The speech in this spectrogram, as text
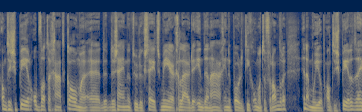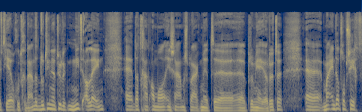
anticiperen op wat er gaat komen. er zijn natuurlijk steeds meer geluiden in Den Haag, in de politiek... om het te veranderen. En daar moet je op anticiperen. Dat heeft hij heel goed gedaan. Dat doet hij natuurlijk niet alleen. dat gaat allemaal in samenspraak met... Uh, premier Rutte. Uh, maar in dat opzicht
